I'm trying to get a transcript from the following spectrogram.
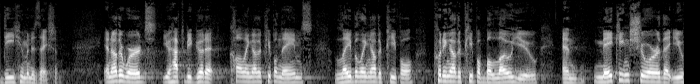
Dehumanization. In other words, you have to be good at calling other people names, labeling other people, putting other people below you, and making sure that you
